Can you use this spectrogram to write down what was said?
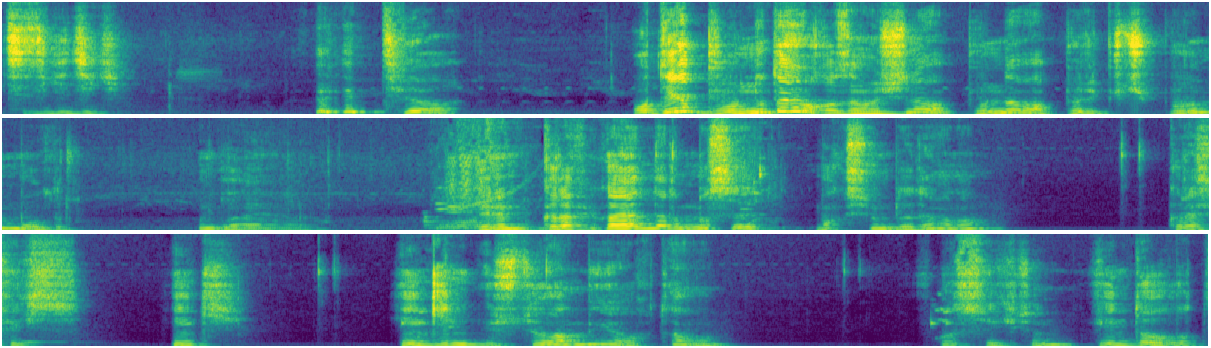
çizgicik diyor. O diye burnu da yok o zaman şuna bak burnuna bak böyle küçük burun mu olur? Allah ya. Benim grafik hayallerim nasıl? Maksimumda değil mi lan? Graphics, Ink, Hink'in üstü var mı? Yok tamam. Full screen. Windowed.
